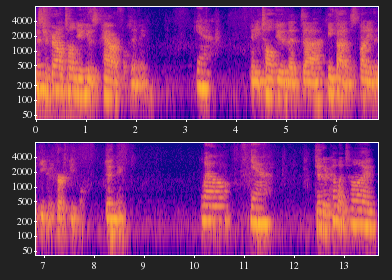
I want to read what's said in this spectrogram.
Mr. Ferrell told you he was powerful, didn't he? Yeah. And he told you that uh, he thought it was funny that he could hurt people, didn't he? Well, yeah. Did there come a time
